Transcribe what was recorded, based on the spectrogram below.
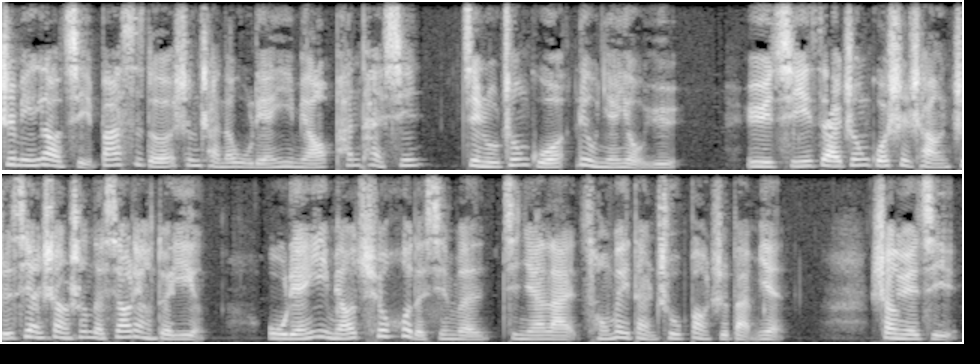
知名药企巴斯德生产的五联疫苗潘泰新进入中国六年有余，与其在中国市场直线上升的销量对应，五联疫苗缺货的新闻几年来从未淡出报纸版面。上月起，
